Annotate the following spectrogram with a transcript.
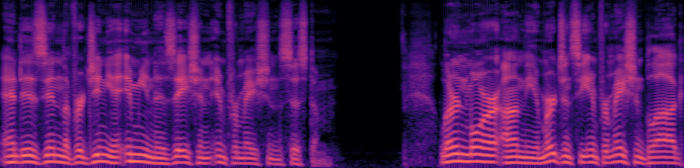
and is in the Virginia Immunization Information System. Learn more on the emergency information blog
